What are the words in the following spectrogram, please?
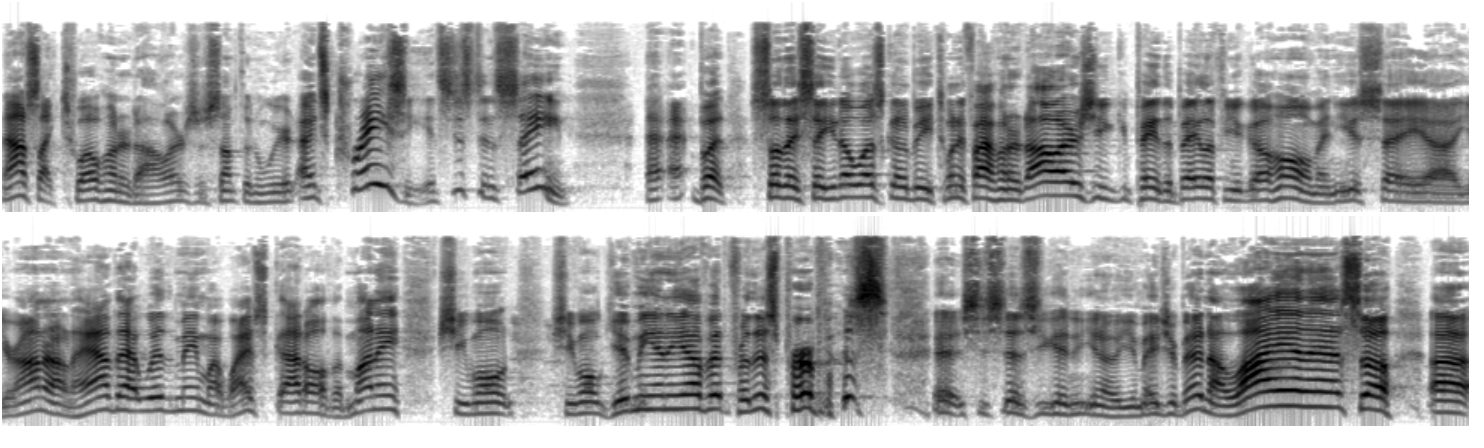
now it's like $1,200 or something weird. It's crazy. It's just insane. But so they say, you know what's going to be $2,500. You pay the bailiff and you go home. And you say, uh, Your Honor, I don't have that with me. My wife's got all the money. She won't, she won't give me any of it for this purpose. Uh, she says, you, you know, you made your bed, now lie in it. So, uh,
